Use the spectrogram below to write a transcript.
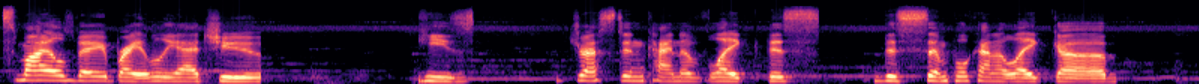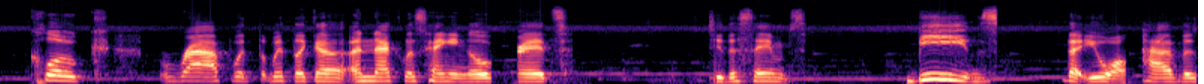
smiles very brightly at you. He's dressed in kind of like this this simple kind of like uh, cloak wrap with with like a, a necklace hanging over it. See the same beads that you all have. is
